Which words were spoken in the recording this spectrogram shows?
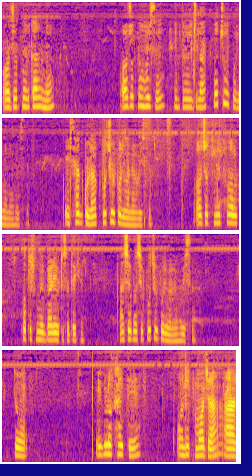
অযত্নের কারণে অযত্ন হয়েছে, কিন্তু এগুলা প্রচুর পরিমাণে হয়েছে। এই শাকগুলা প্রচুর পরিমাণে হয়েছে। অযত্নের ফল কত সুন্দর বাড়ি উঠেছে দেখেন। আশেপাশে প্রচুর পরিমাণে হয়েছে। তো এগুলো খাইতে অনেক মজা আর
